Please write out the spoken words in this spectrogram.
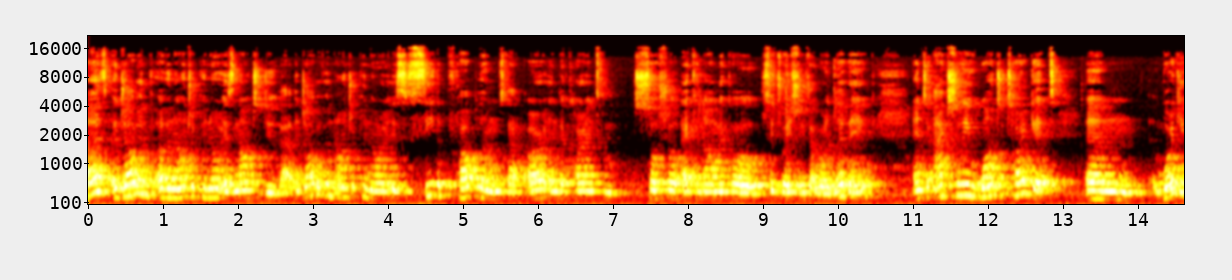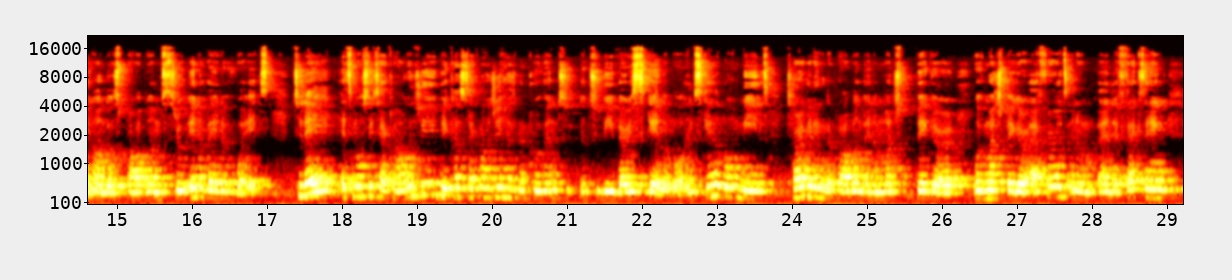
But a job of an entrepreneur is not to do that. A job of an entrepreneur is to see the problems that are in the current social, economical situations that we're living and to actually want to target um, working on those problems through innovative ways. Today, it's mostly technology because technology has been proven to, to, be very scalable. And scalable means targeting the problem in a much bigger, with much bigger efforts and, and affecting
